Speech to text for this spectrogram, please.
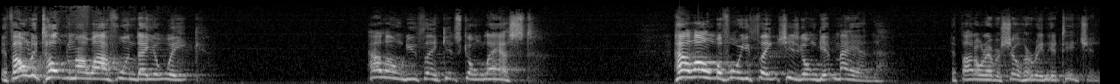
If I only talk to my wife one day a week, how long do you think it's going to last? How long before you think she's going to get mad if I don't ever show her any attention?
